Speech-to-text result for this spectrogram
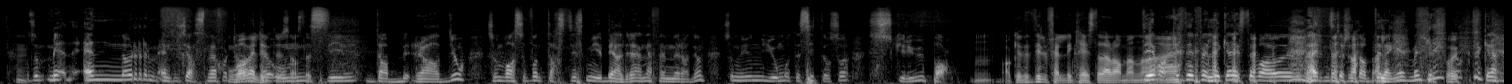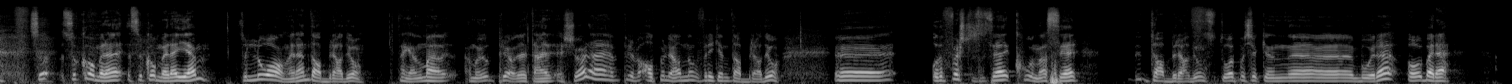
Altså, med en enorm entusiasme fortalte om sin DAB-radio, som var så fantastisk mye bedre enn FM-radioen, som hun jo måtte sitte og skru på. mm, var ikke det tilfeldig case, det der, da, men Det var eh, ikke tilfeldig case, det var jo verdens største DAB-tilhenger. Men greit nok, tenker jeg. Så, så, kommer jeg, så kommer jeg hjem, så låner jeg en DAB-radio. tenker Jeg må jeg, jeg må jo prøve dette her sjøl. Jeg prøver alt mulig annet. Hvorfor ikke en DAB-radio? Uh, og det første som ser, kona ser DAB-radioen står på kjøkkenbordet og bare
